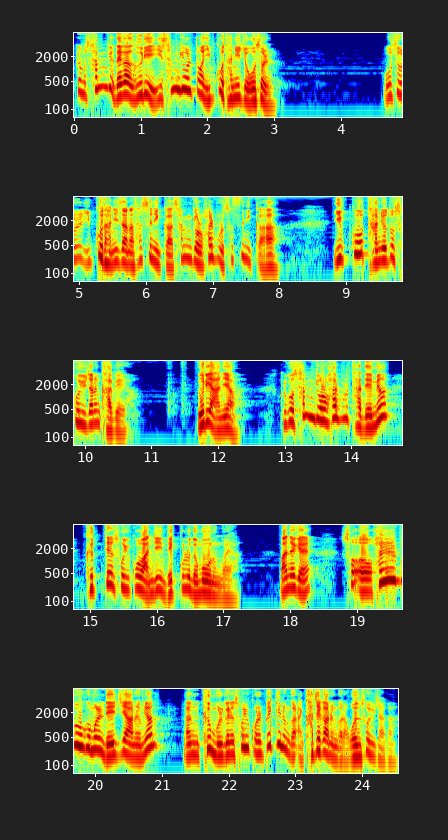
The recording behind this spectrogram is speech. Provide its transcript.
그럼 3개월, 내가 을이 이 3개월 동안 입고 다니죠, 옷을. 옷을 입고 다니잖아, 샀으니까. 3개월 활부로 샀으니까. 입고 다녀도 소유자는 갑이에요. 을이 아니야. 그리고 3개월 활부로 다 내면 그때 소유권 완전히 내 걸로 넘어오는 거야. 만약에 소, 어, 활부금을 내지 않으면 그 물건의 소유권을 뺏기는 거라, 아니, 가져가는 거라, 원소유자가.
